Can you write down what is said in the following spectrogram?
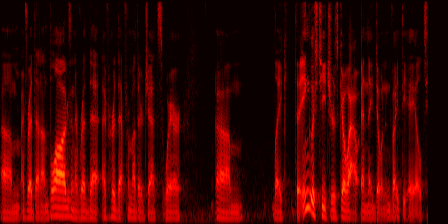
Um, I've read that on blogs, and I've read that I've heard that from other jets where, um, like the English teachers go out and they don't invite the ALT.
